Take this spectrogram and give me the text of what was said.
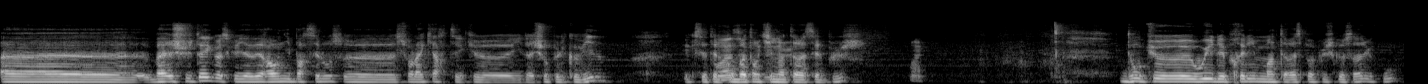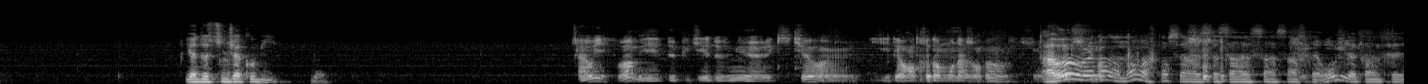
Bah, je suis tech parce qu'il y avait Raoni Barcelos sur la carte et qu'il a chopé le Covid. Et que c'était Ouais, le combattant qui m'intéressait le plus. Ouais. Donc, oui, les prélims m'intéressent pas plus que ça, du coup. Il y a Dustin Jacoby. Ah oui, ouais, mais depuis qu'il est devenu euh, kicker, euh, il est rentré dans mon agenda. hein. Ah ouais, ouais, non, non, moi je pense que c'est un, ça, c'est un- c'est un- c'est un frérot, il a quand même fait.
